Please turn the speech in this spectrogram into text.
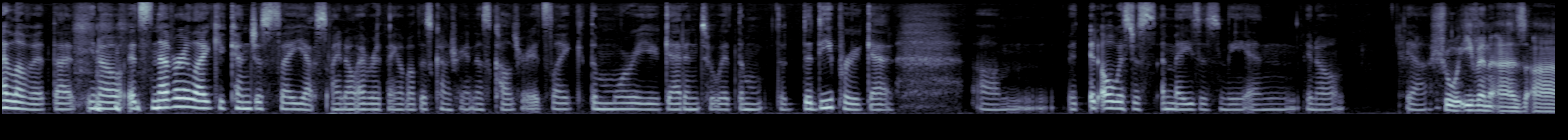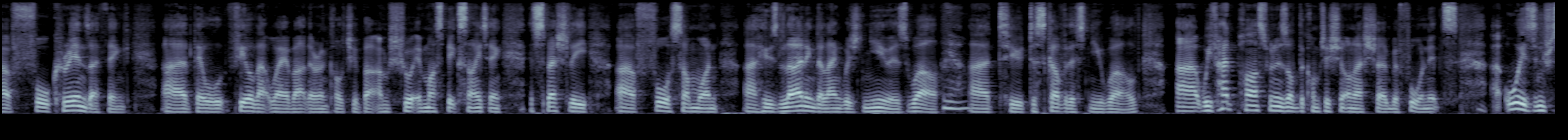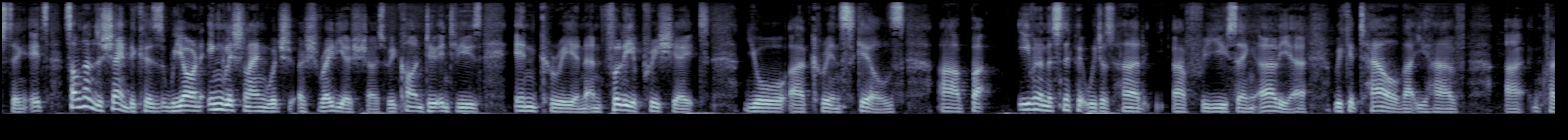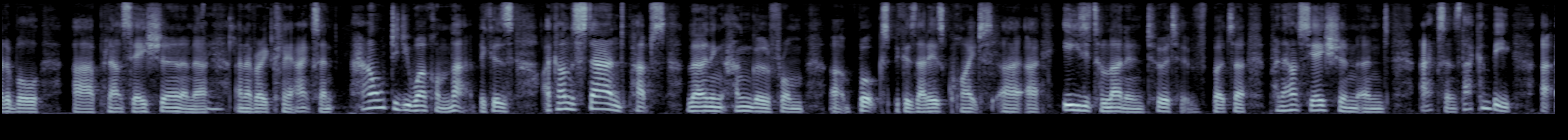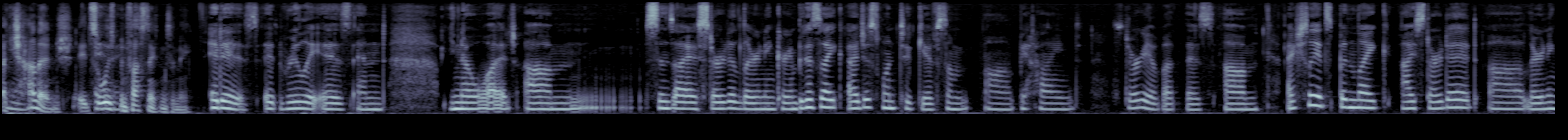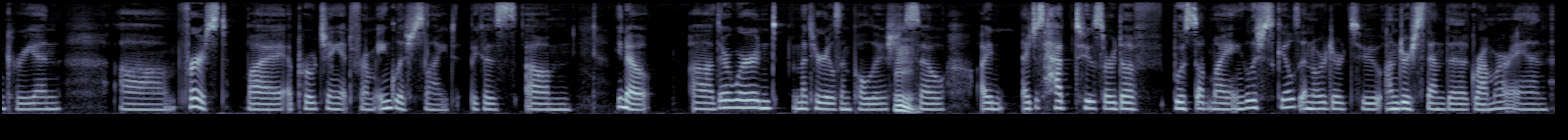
I love it that you know it's never like you can just say yes, I know everything about this country and this culture. It's like the more you get into it, the the, the deeper you get. Um, it it always just amazes me, and you know, yeah. Sure, even as uh, for Koreans, I think uh, they will feel that way about their own culture. But I'm sure it must be exciting, especially uh, for someone uh, who's learning the language new as well, Yeah. uh, to discover this new world. Uh, we've had past winners of the competition on our show before, and it's uh, always interesting. It's sometimes a shame because we are an English language radio show, so we can't do interviews in Korean and fully appreciate your uh, Korean skills. Uh, but even in the snippet we just heard uh, for you saying earlier, we could tell that you have uh, incredible uh, pronunciation and a, and a very clear accent. How did you work on that? Because I can understand perhaps learning Hangul from uh, books because that is quite uh, uh, easy to learn and intuitive, but uh, pronunciation and accents, that can be a, a Yeah. challenge. It's It always been fascinating to me. It is. It really is. And you know what? Um, since I started learning Korean, because like I just want to give some uh, behind story about this. Um, actually, it's been like I started uh, learning Korean um, first by approaching it from English side because um, you know uh, there weren't materials in Polish, Mm. so I I just had to sort of boost up my English skills in order to understand the grammar and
